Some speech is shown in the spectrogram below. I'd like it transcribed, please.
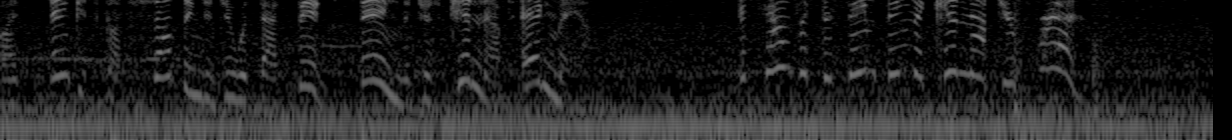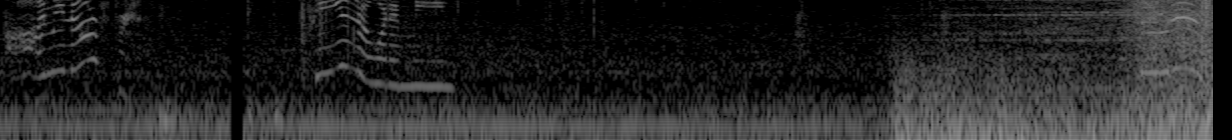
I think it's got something to do with that big thing that just kidnapped Eggman. It sounds like the same thing that kidnapped your friends. Uh, I mean our friends. You know what I mean. There it is.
